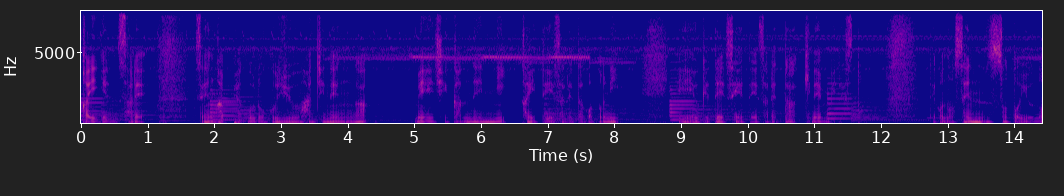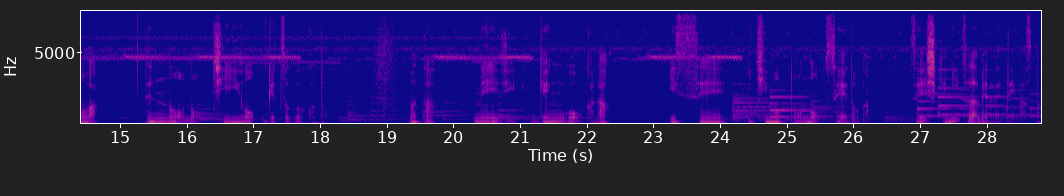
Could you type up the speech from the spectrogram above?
改元され1868年が明治元年に改定されたことに、えー、受けて制定された記念日ですと。でこの戦祖というのは天皇の地位を受け継ぐこと。また、明治元号から一世一元の制度が正式に定められていますと。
